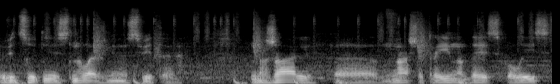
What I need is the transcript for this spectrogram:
відсутність належної освіти. На жаль, е, наша країна десь колись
